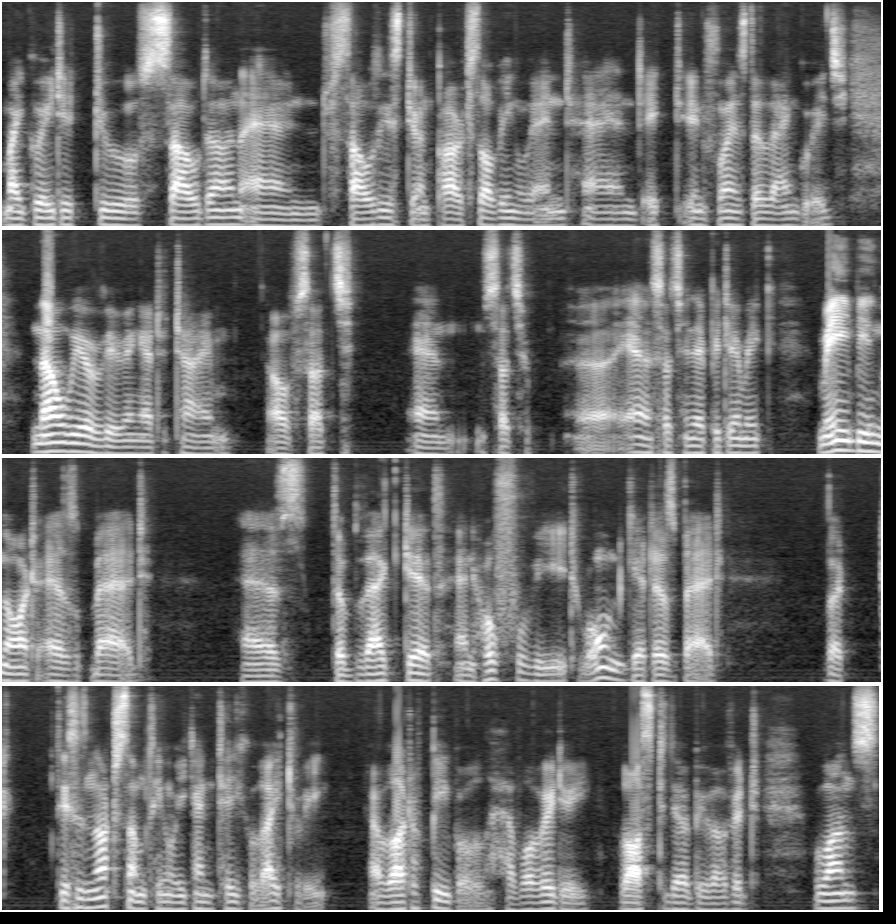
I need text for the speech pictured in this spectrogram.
migrated to southern and southeastern parts of England and it influenced the language. Now we are living at a time of such and such uh, and such an epidemic maybe not as bad as the Black Death and hopefully it won't get as bad this is not something we can take lightly a lot of people have already lost their beloved ones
